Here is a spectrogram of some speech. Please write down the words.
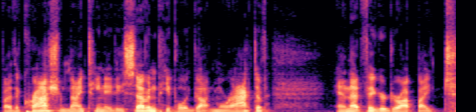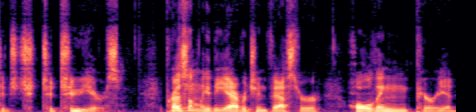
By the crash of 1987, people had gotten more active, and that figure dropped by two, to two years. Presently, the average investor holding period,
